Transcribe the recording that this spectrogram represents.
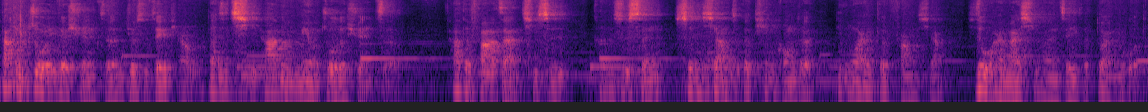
当你做了一个选择，你就是这条路；但是其他你没有做的选择。它的发展其实可能是伸伸向这个天空的另外一个方向。其实我还蛮喜欢这个段落的。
